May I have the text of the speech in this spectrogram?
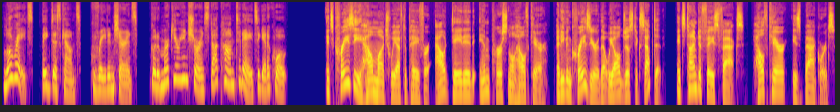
Low rates, big discounts, great insurance. Go to mercuryinsurance.com today to get a quote. It's crazy how much we have to pay for outdated, impersonal healthcare, and even crazier that we all just accept it. It's time to face facts. Healthcare is backwards.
